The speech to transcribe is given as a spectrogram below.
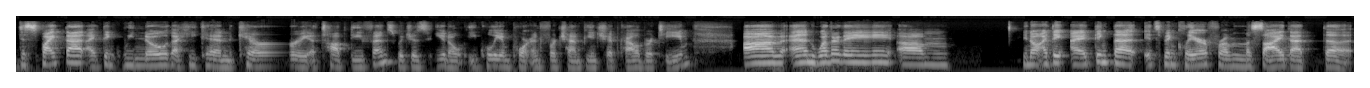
despite that, I think we know that he can carry a top defense, which is you know equally important for championship caliber team. Um, and whether they, um, you know, I think I think that it's been clear from Masai that the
